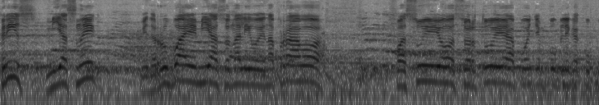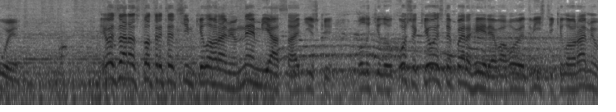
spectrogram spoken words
Кріс м'ясник. Він рубає м'ясо наліво і направо, фасує його, сортує, а потім публіка купує. І ось зараз 137 кілограмів, не м'яса, а діжки полетіли у кошик. І ось тепер гиря вагою 200 кілограмів.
